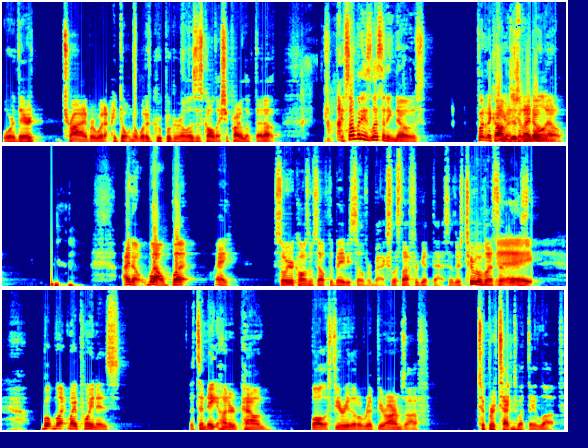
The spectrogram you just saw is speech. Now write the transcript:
or their tribe or what I don't know what a group of gorillas is called. I should probably look that up. if somebody's listening knows, put in the comments because I don't one. know. I know. Well, but hey, Sawyer calls himself the baby silverback, so let's not forget that. So there's two of us hey. at least. But my, my point is, it's an 800 pound ball of fury that'll rip your arms off to protect what they love.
